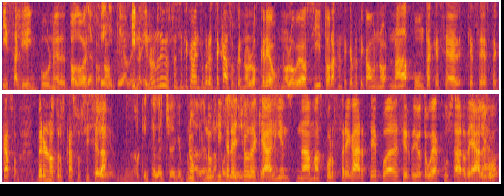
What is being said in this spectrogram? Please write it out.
y salir impune de todo esto. Definitivamente. Y, no, lo digo específicamente por este caso, que no lo creo, no lo veo así, toda la gente que ha platicado, no, nada apunta que sea, que sea este caso. Pero en otros casos sí, se da. No quita el hecho de que pueda No, no quita el hecho de que alguien, nada más por fregarte, pueda decirte, yo te voy a acusar de algo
